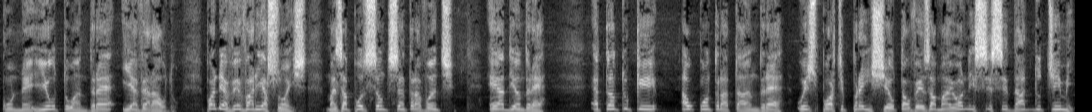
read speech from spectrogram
com Neilton, André e Everaldo. Pode haver variações, mas a posição de centroavante é a de André. É tanto que, ao contratar André, o esporte preencheu talvez a maior necessidade do time,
